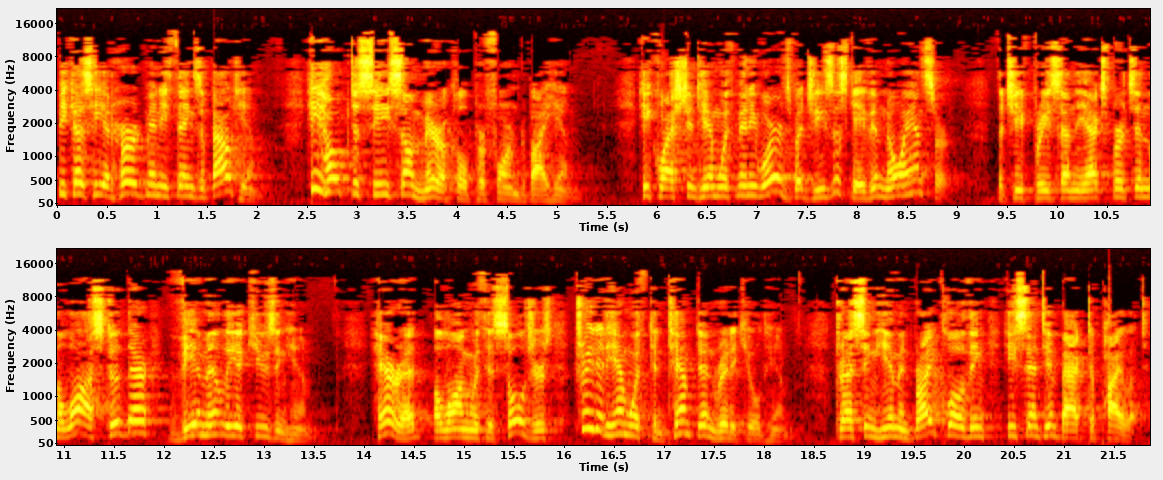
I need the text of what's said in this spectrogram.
because he had heard many things about him. He hoped to see some miracle performed by him. He questioned him with many words, but Jesus gave him no answer. The chief priests and the experts in the law stood there vehemently accusing him. Herod, along with his soldiers, treated him with contempt and ridiculed him. Dressing him in bright clothing, he sent him back to Pilate.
